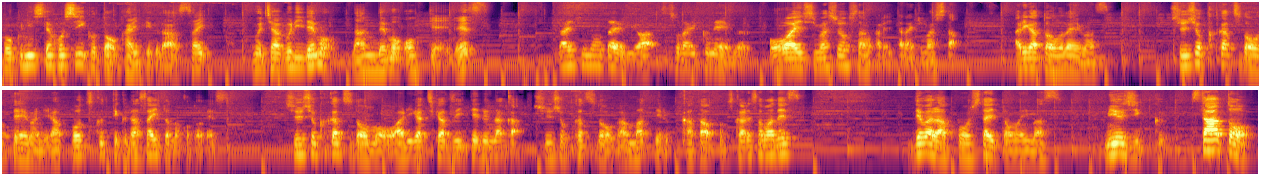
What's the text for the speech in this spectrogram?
僕にしてほしいことを書いてください。無茶ぶりでも何でも OK です。最初のお便りはストライクネームお会いしましょうさんからいただきました。ありがとうございます。就職活動をテーマにラップを作ってくださいとのことです。就職活動も終わりが近づいている中、就職活動を頑張っている方、お疲れ様です。ではラップをしたいと思います。ミュージック、スタート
